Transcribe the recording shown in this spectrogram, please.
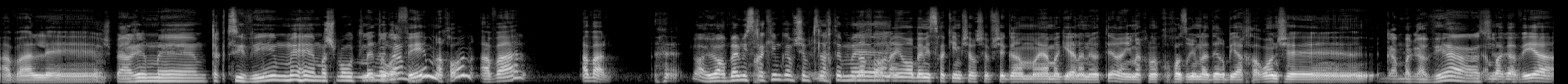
אבל... אה, יש פערים אה, תקציביים אה, משמעותיים לגמרי. מטורפים, נכון, אבל, אבל. לא, היו הרבה משחקים גם שהצלחתם... אה, נכון, היו הרבה משחקים שאני חושב שגם היה מגיע לנו יותר, אם אנחנו חוזרים לדרבי האחרון, ש... גם בגביע. גם בגביע,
